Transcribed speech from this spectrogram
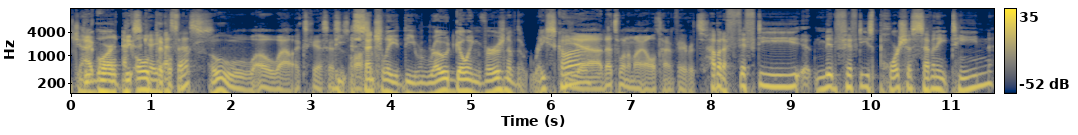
Jaguar old, the old pickle XKSS, Oh, oh wow! XKSS is awesome. essentially the road-going version of the race car. Yeah, that's one of my all-time favorites. How about a 50 mid 50s Porsche 718?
